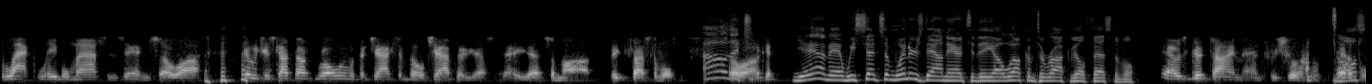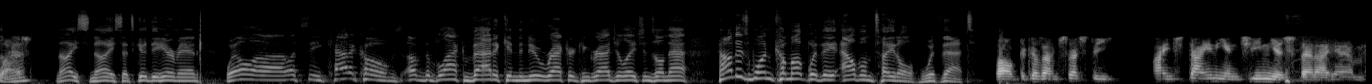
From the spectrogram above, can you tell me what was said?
black label masses in. So uh, yeah, we just got done rolling with the Jacksonville chapter yesterday. Had some uh, big festival. Oh, So, that's uh, get- yeah, man. We sent some winners down there to the uh, Welcome to Rockville Festival. yeah, it was a good time, man, for sure. Had awesome, man. Nice, nice. That's good to hear, man. Well, uh, let's see. Catacombs of the Black Vatican, the new record. Congratulations on that. How does one come up with a album title with that? Well, because I'm such the Einsteinian genius that I am.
